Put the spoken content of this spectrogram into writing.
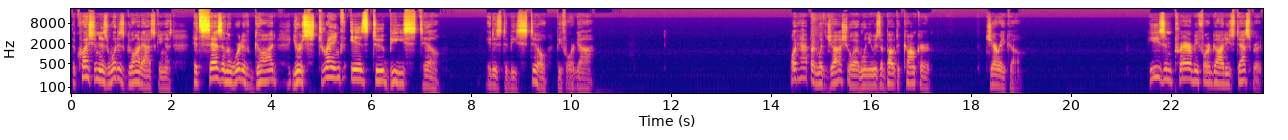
The question is, what is God asking us? It says in the Word of God, your strength is to be still. It is to be still before God. What happened with Joshua when he was about to conquer Jericho? He's in prayer before God, he's desperate.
